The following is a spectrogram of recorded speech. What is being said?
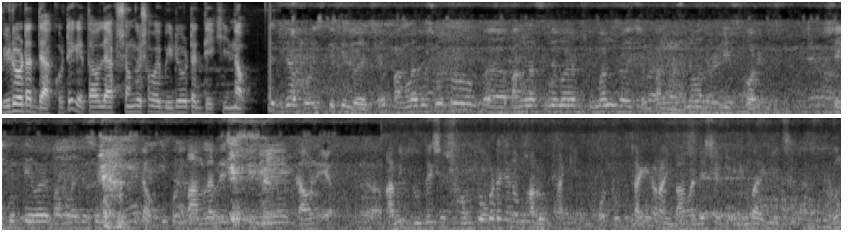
ভিডিওটা দেখো ঠিক আছে? তাহলে একসঙ্গে সবাই ভিডিওটা দেখি নাও। যা পরিস্থিতি রয়েছে বাংলাদেশেও তো বাংলা সিনেমার ডিমান্ড রয়েছে বাংলা সিনেমা রিলিজ করে। সেই ক্ষেত্রে এবার বাংলাদেশের বাংলাদেশকে নিয়ে কারণ আমি দু দেশের সম্পর্কটা যেন ভালো থাকে অটুট থাকে কারণ আমি বাংলাদেশে তিনবার গেছি এবং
